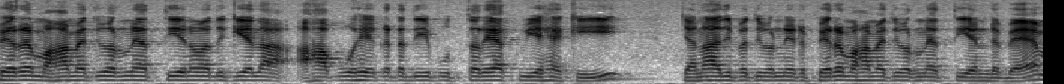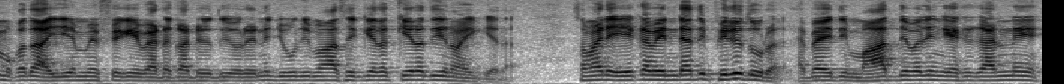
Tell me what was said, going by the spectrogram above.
පෙර මහමැතිවරණයක් තියෙනවද කියලා අහපු හේකට දීපු උත්තරයක් විය හැකියි ජනාධිපතිවරණයට පෙර මහමැතිවරණයක් තියෙන්න බෑ. මොකද IMF එකේ වැඩ කටයුතු ඉවර වෙන්නේ ජූලි මාසේ කියලා කියලා තියෙනවායි කියලා. සමහරවිට ඒක වෙන්න ඇති පිළිතුර. හැබැයි ඉතින් මාධ්‍ය වලින් ඒක ගන්නේ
